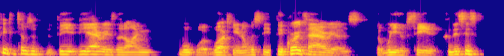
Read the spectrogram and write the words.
think in terms of the the areas that I'm w- w- working in, obviously the growth areas that we have seen, and this is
